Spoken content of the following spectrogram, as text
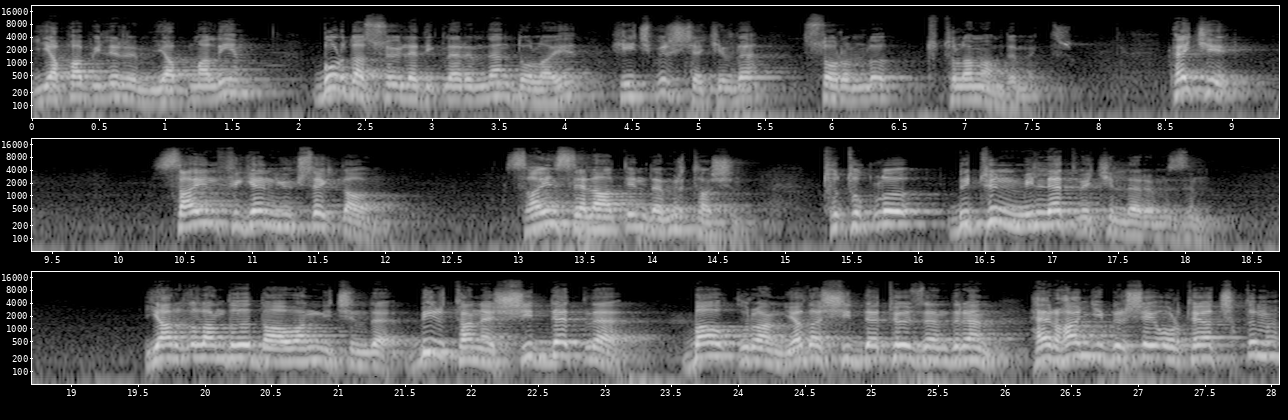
yapabilirim, yapmalıyım. Burada söylediklerimden dolayı hiçbir şekilde sorumlu tutulamam demektir. Peki Sayın Figen Yüksekdağ'ın, Sayın Selahattin Demirtaş'ın, tutuklu bütün milletvekillerimizin yargılandığı davanın içinde bir tane şiddetle bağ kuran ya da şiddeti özendiren herhangi bir şey ortaya çıktı mı?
